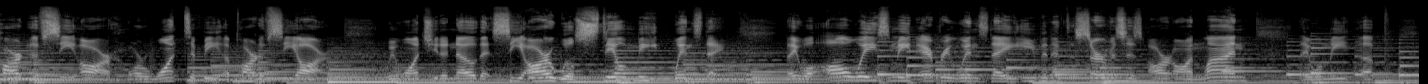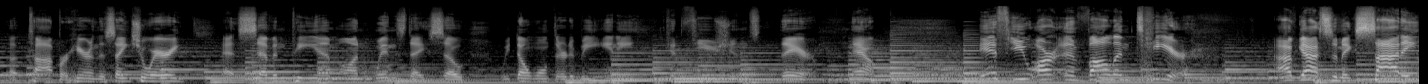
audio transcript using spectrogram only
part of CR or want to be a part of CR, we want you to know that CR will still meet Wednesday. They will always meet every Wednesday, even if the services are online. They will meet up up top or here in the sanctuary at 7 p.m. on Wednesday. So we don't want there to be any confusions there. Now, if you are a volunteer, I've got some exciting,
